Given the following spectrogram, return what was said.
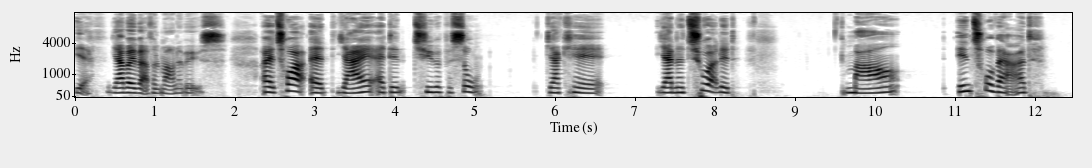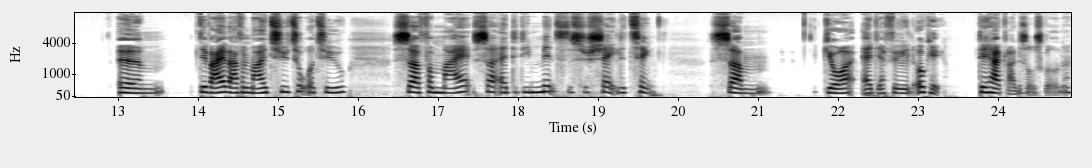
ja, jeg var i hvert fald meget nervøs. Og jeg tror, at jeg er den type person, jeg kan, jeg er naturligt meget introvert. Øhm, det var i hvert fald mig i 2022. Så for mig, så er det de mindste sociale ting, som gjorde, at jeg følte, okay, det her er grænseoverskridende.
